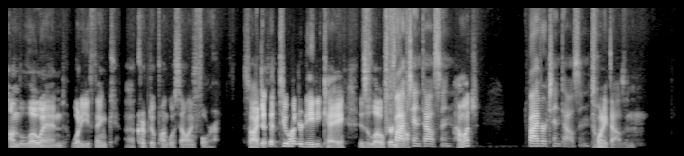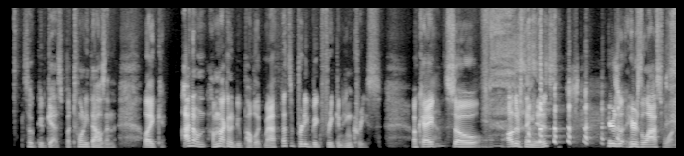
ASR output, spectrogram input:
on the low end, what do you think a CryptoPunk was selling for? So I just said 280k is low for five now. ten thousand. How much? Five or ten thousand. Twenty thousand. So good guess, but twenty thousand. Like I don't. I'm not going to do public math. That's a pretty big freaking increase. Okay. Yeah. So other thing is, here's here's the last one.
